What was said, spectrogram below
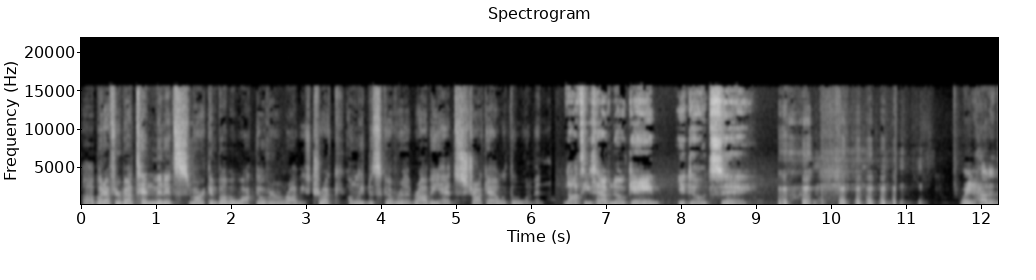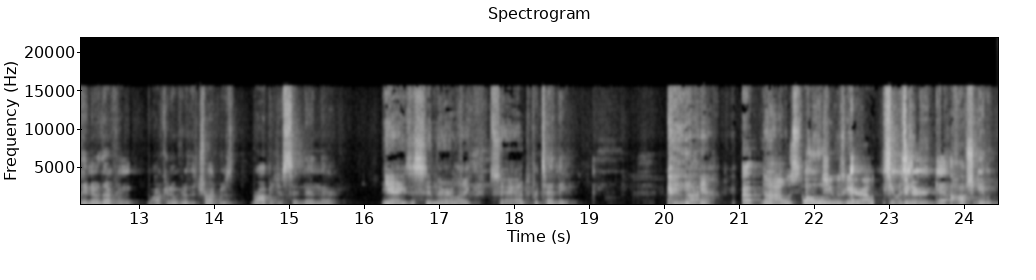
Uh, but after about 10 minutes, Mark and Bubba walked over to Robbie's truck, only to discover that Robbie had struck out with the woman. Nazis have no game? You don't say. Wait, how did they know that from walking over to the truck? Was Robbie just sitting in there Yeah, he's just sitting there, like, sad. pretending? yeah. Uh, No, I was. Oh, she was here. I was. she was fucking her. here. Oh, she gave a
